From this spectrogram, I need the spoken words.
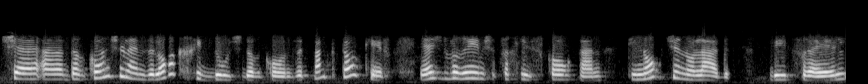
שהדרכון שלהם זה לא רק חידוש דרכון, זה פג תוקף. יש דברים שצריך לזכור כאן. תינוק שנולד בישראל,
